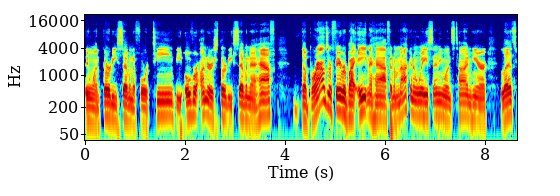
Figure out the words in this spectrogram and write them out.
They won 37 to 14. The over under is 37 and a half. The Browns are favored by eight and a half, and I'm not going to waste anyone's time here. Let's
